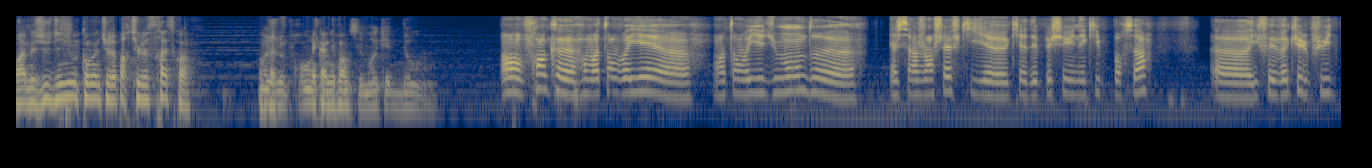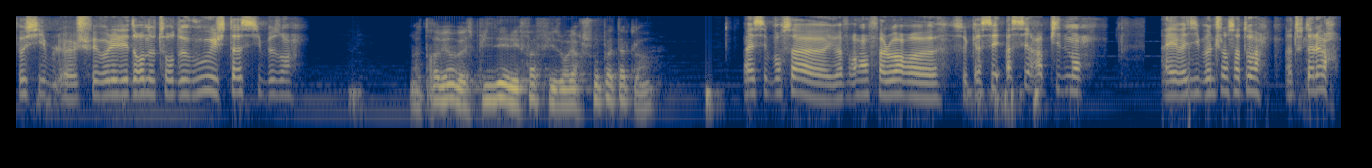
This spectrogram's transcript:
Ouais, mais juste dis-nous comment tu répartis le stress, quoi. Moi, En je fait, le prends, c'est moi qui est dedans. Oh, Franck, euh, on va t'envoyer, euh, on va t'envoyer du monde. Il y a le sergent-chef qui, euh, qui a dépêché une équipe pour ça. Euh, il faut évacuer le plus vite possible. Euh, je fais voler les drones autour de vous et je tasse si besoin. Ah, très bien, bah, Speedy et les FAF, ils ont l'air chaud patate là. hein. Ouais, c'est pour ça. euh, il va vraiment falloir euh, se casser assez rapidement. Allez, vas-y, bonne chance à toi. À tout à l'heure.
